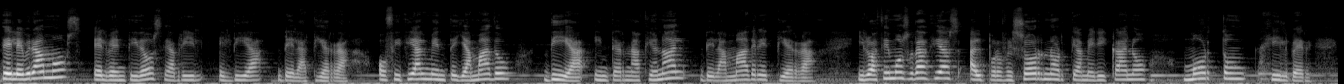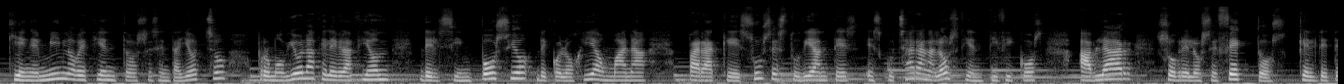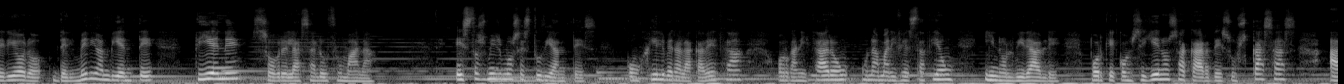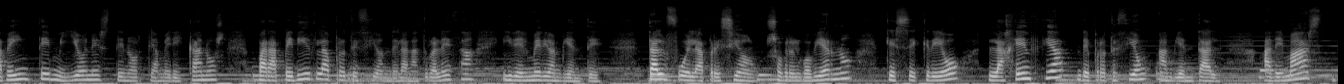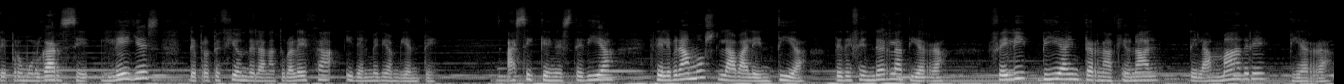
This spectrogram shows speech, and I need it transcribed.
Celebramos el 22 de abril el Día de la Tierra, oficialmente llamado Día Internacional de la Madre Tierra y lo hacemos gracias al profesor norteamericano Morton Hilbert, quien en 1968 promovió la celebración del Simposio de Ecología Humana para que sus estudiantes escucharan a los científicos hablar sobre los efectos que el deterioro del medio ambiente tiene sobre la salud humana. Estos mismos estudiantes, con Gilbert a la cabeza, organizaron una manifestación inolvidable porque consiguieron sacar de sus casas a 20 millones de norteamericanos para pedir la protección de la naturaleza y del medio ambiente. Tal fue la presión sobre el gobierno que se creó la Agencia de Protección Ambiental, además de promulgarse leyes de protección de la naturaleza y del medio ambiente. Así que en este día celebramos la valentía de defender la tierra. Feliz Día Internacional de la Madre Tierra.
